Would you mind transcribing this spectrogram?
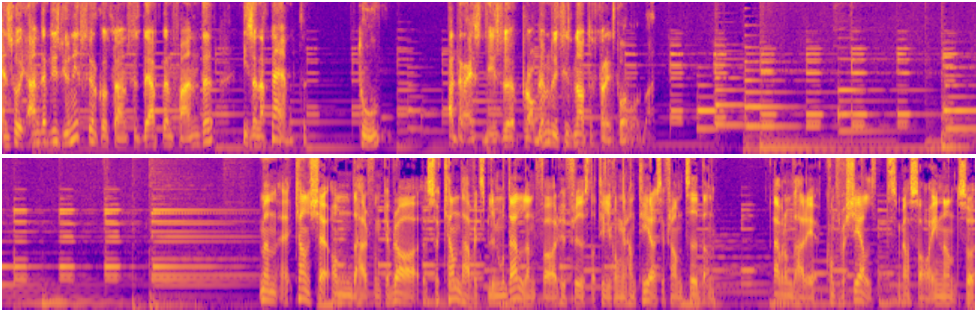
And so under these unique circumstances, the Afghan Fund is an attempt to address this uh, problem, which is not a straightforward one. Men eh, kanske, om det här funkar bra, så kan det här faktiskt bli modellen för hur frysta tillgångar hanteras i framtiden. Även om det här är kontroversiellt, som jag sa innan, så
